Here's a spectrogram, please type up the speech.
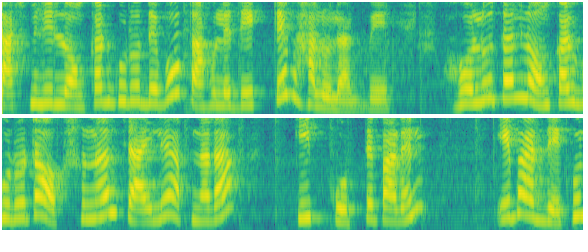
কাশ্মীরি লঙ্কার গুঁড়ো দেবো, তাহলে দেখতে ভালো লাগবে। হলুদ আর লঙ্কার গুঁড়োটা অপশনাল, চাইলে আপনারা স্কিপ করতে পারেন। এবার দেখুন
